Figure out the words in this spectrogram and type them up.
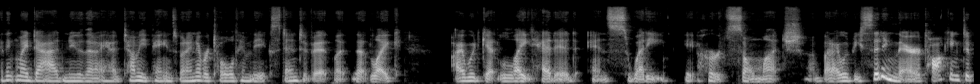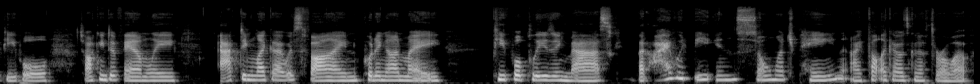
I think my dad knew that I had tummy pains, but I never told him the extent of it. That, that like I would get lightheaded and sweaty. It hurt so much. But I would be sitting there talking to people, talking to family, acting like I was fine, putting on my people pleasing mask. But I would be in so much pain. I felt like I was going to throw up.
